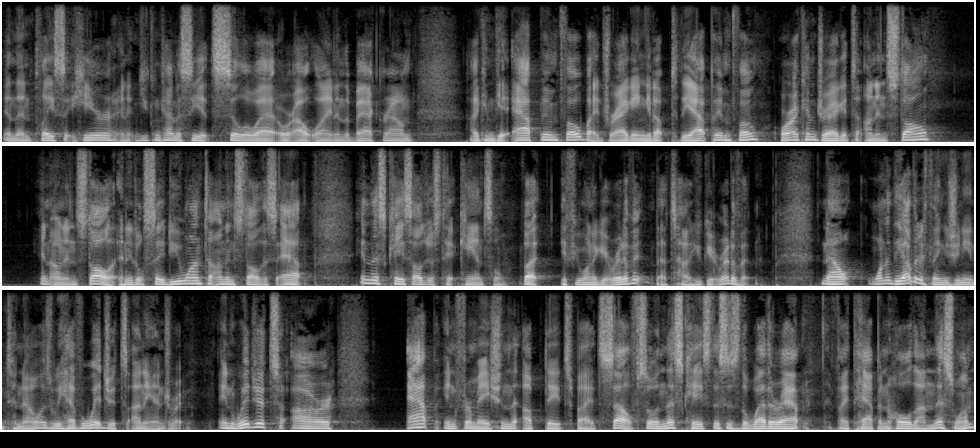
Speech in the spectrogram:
and then place it here. And you can kind of see its silhouette or outline in the background. I can get app info by dragging it up to the app info, or I can drag it to uninstall and uninstall it. And it'll say, do you want to uninstall this app? In this case, I'll just hit cancel. But if you want to get rid of it, that's how you get rid of it. Now, one of the other things you need to know is we have widgets on Android. And widgets are app information that updates by itself. So in this case, this is the weather app. If I tap and hold on this one,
